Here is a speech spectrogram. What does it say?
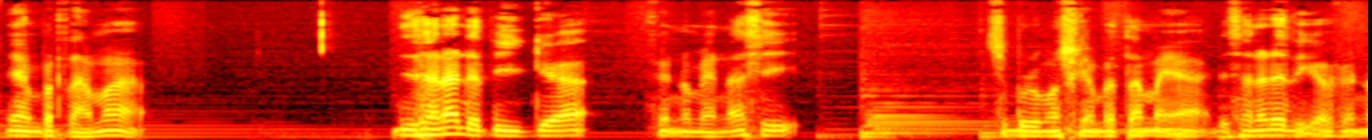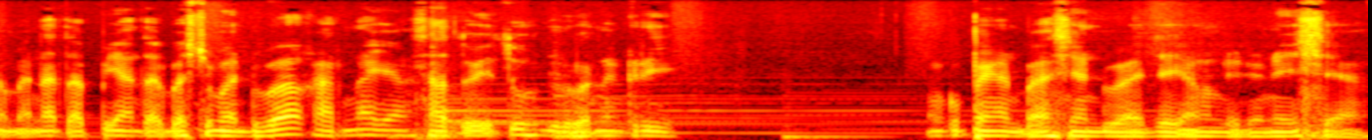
Yang pertama, di sana ada tiga fenomena sih. Sebelum masuk yang pertama ya di sana ada tiga fenomena tapi yang terbahas cuma dua karena yang satu itu di luar negeri. Aku pengen bahas yang dua aja yang di Indonesia.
